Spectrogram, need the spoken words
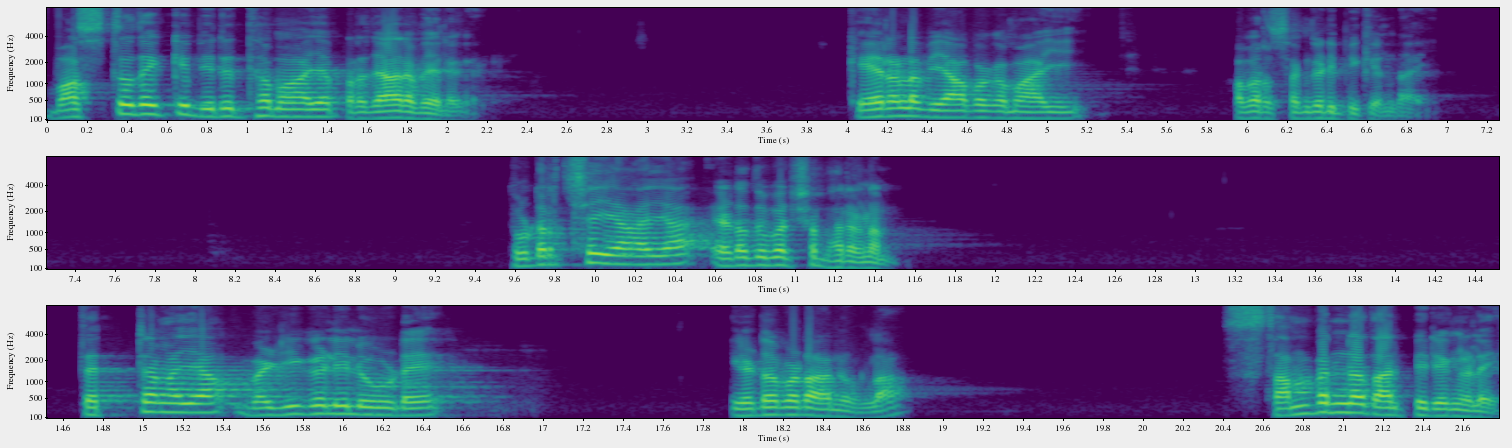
വസ്തുതയ്ക്ക് വിരുദ്ധമായ പ്രചാരവേലകൾ കേരള വ്യാപകമായി അവർ സംഘടിപ്പിക്കുകയുണ്ടായി. തുടർച്ചയായ ഇടതുപക്ഷ ഭരണം തെറ്റായ വഴികളിലൂടെ ഇടപെടാനുള്ള സമ്പന്ന താല്പര്യങ്ങളെ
